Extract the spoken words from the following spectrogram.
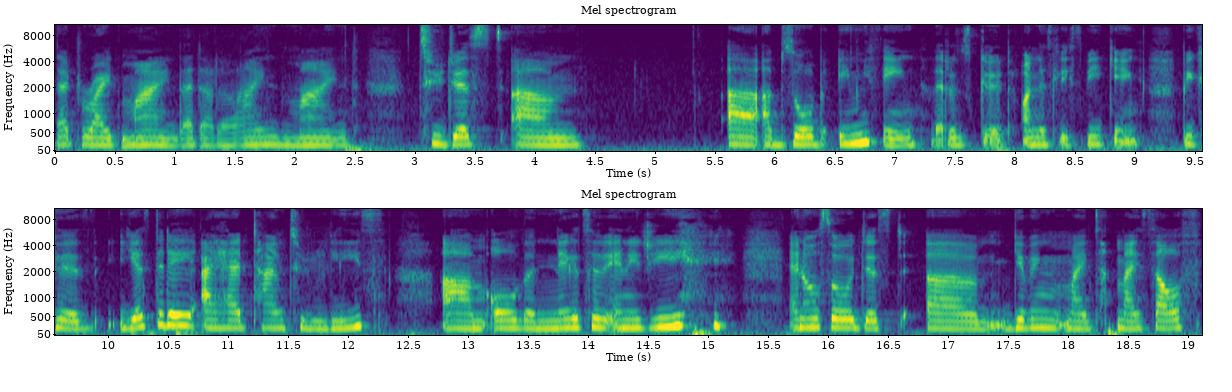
that right mind, that aligned mind to just, um, uh, absorb anything that is good, honestly speaking. Because yesterday I had time to release um, all the negative energy and also just um, giving my t- myself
